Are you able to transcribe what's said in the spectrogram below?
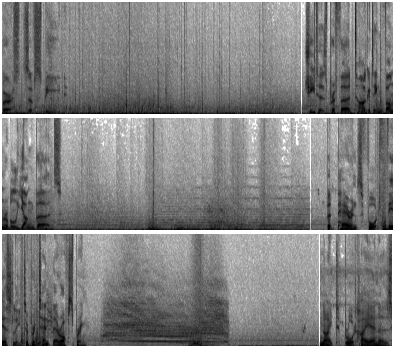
bursts of speed. Cheetahs preferred targeting vulnerable young birds. But parents fought fiercely to protect their offspring. Night brought hyenas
